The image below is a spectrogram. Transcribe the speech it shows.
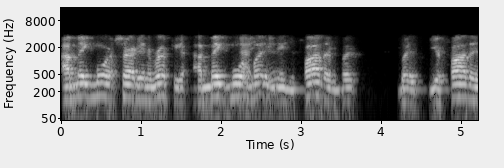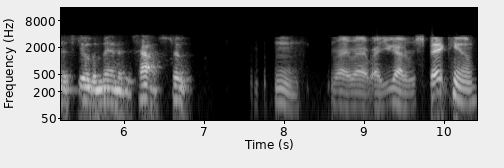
I make more. Sorry to interrupt you. I make more money good. than your father, but but your father is still the man of this house too." Hmm. Right, right, right. You gotta respect him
